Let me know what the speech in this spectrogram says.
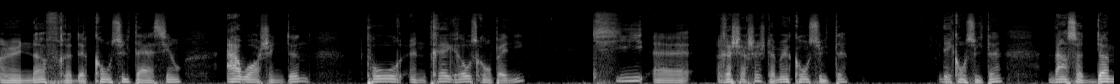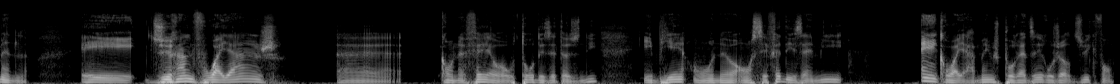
une offre de consultation à Washington pour une très grosse compagnie qui euh, recherchait justement un consultant, des consultants dans ce domaine-là. Et durant le voyage euh, qu'on a fait autour des États-Unis, eh bien, on, on s'est fait des amis incroyables, même je pourrais dire aujourd'hui, qui font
